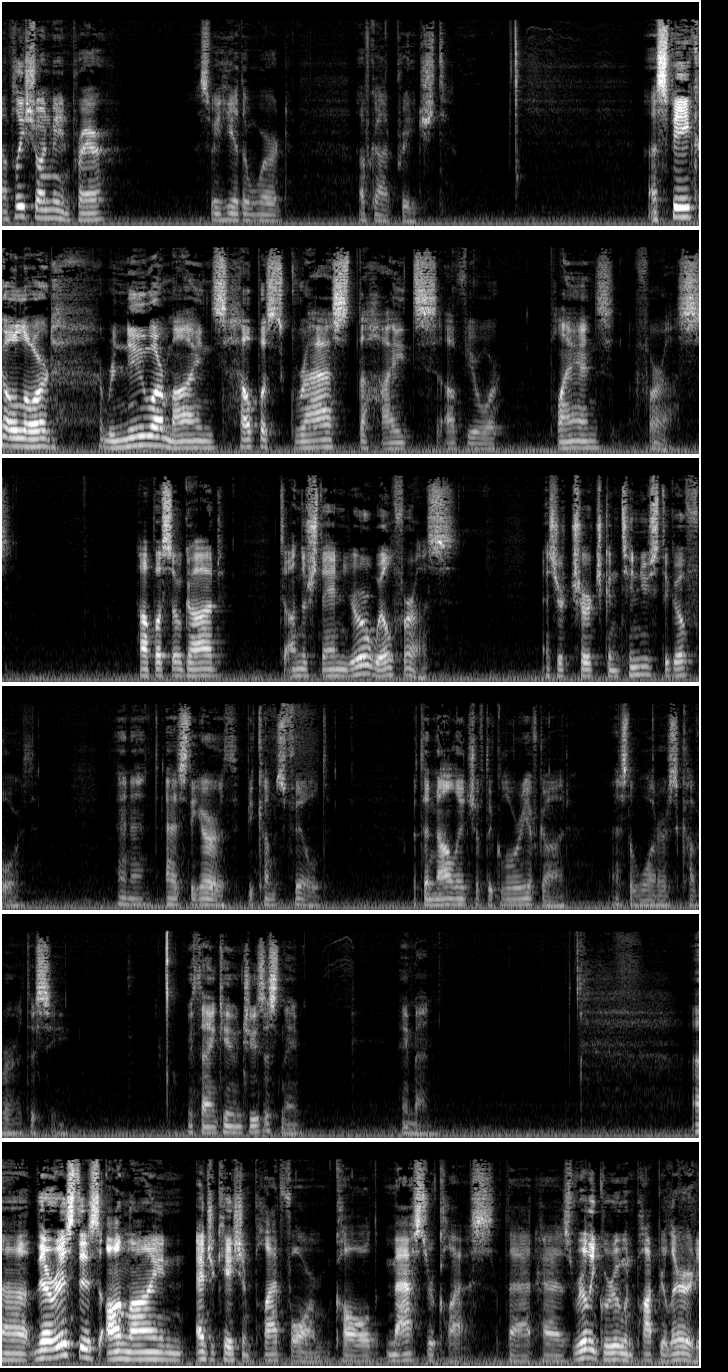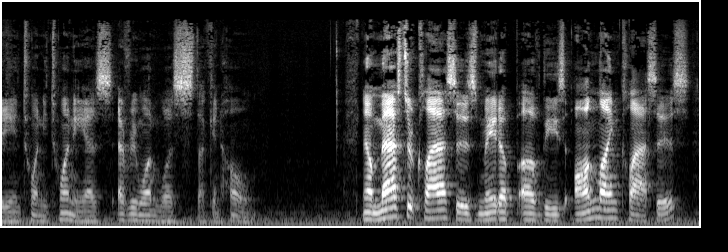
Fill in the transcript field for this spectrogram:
Uh, please join me in prayer as we hear the word of God preached. Uh, speak, O Lord, renew our minds, help us grasp the heights of your plans for us. Help us, O God, to understand your will for us as your church continues to go forth and as the earth becomes filled with the knowledge of the glory of God as the waters cover the sea. We thank you in Jesus' name. Amen. Uh, there is this online education platform called Masterclass that has really grew in popularity in 2020 as everyone was stuck in home. Now, Masterclass is made up of these online classes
